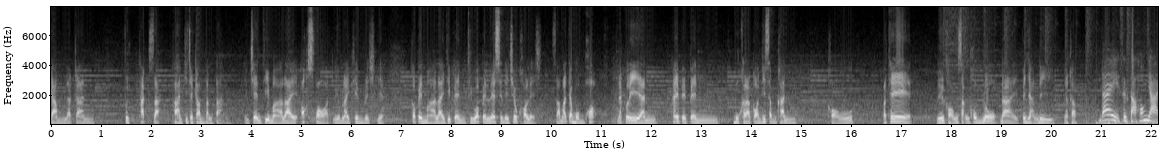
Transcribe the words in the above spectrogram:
กรรมและการฝึกทักษะผ่านกิจกรรมต่างๆ อย่างเช่นที่มหาลัยออกซฟอร์ดหรือมหาลัยเคมบริดจ์เนี่ยก็เป็นมหาลัยที่เป็นถือว่าเป็น residential college สามารถจะบ่มเพาะนักเรียนให้ไปเป็นบุคลากรที่สำคัญของประเทศ หรือของสังคมโลกได้เป็นอย่างดีนะครับ ได้ศึกษาห้องใหญ่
